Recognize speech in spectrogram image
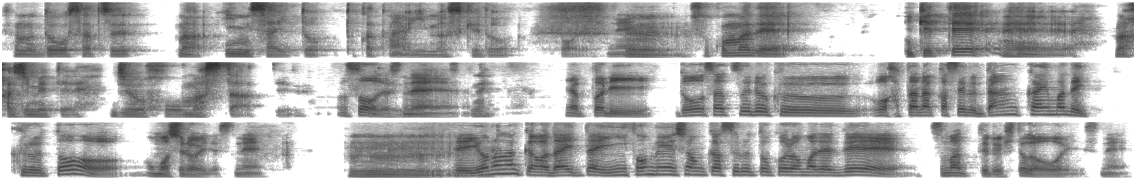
その洞察、まあ、インサイトとかとも言いますけど、そうですね。うん、そこまでいけて、えーまあ、初めて情報マスターっていう、そうですね。ね。やっぱり洞察力を働かせる段階まで来ると面白いですね。うん。で、世の中は大体インフォメーション化するところまでで詰まってる人が多いですね。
